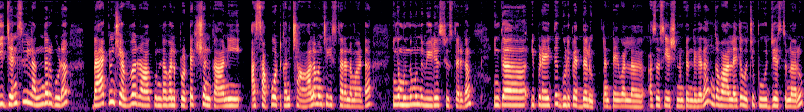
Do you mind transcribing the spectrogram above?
ఈ జెంట్స్ వీళ్ళందరూ కూడా బ్యాక్ నుంచి ఎవ్వరు రాకుండా వాళ్ళ ప్రొటెక్షన్ కానీ ఆ సపోర్ట్ కానీ చాలా మంచిగా ఇస్తారన్నమాట. ఇంకా ముందు ముందు వీడియోస్ చూస్తారుగా. ఇంకా ఇప్పుడైతే గుడి పెద్దలు అంటే వాళ్ళ అసోసియేషన్ ఉంటుంది కదా. ఇంకా వాళ్ళైతే వచ్చి పూజ చేస్తున్నారు.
